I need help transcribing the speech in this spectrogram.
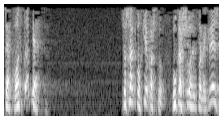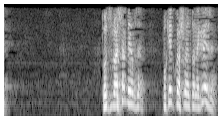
Se a porta está aberta. O senhor sabe por quê, pastor? O cachorro entrou na igreja? Todos nós sabemos, né? Por que o cachorro entrou na igreja?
